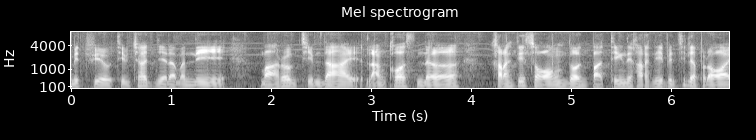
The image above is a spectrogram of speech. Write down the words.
มิดฟิลด์ทีมชาติเยอรมนีมาร่วมทีมได้หลังข้อเสนอ ครั้งที่ 2 โดนปัดทิ้งในครั้งนี้เป็นที่เรียบร้อย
